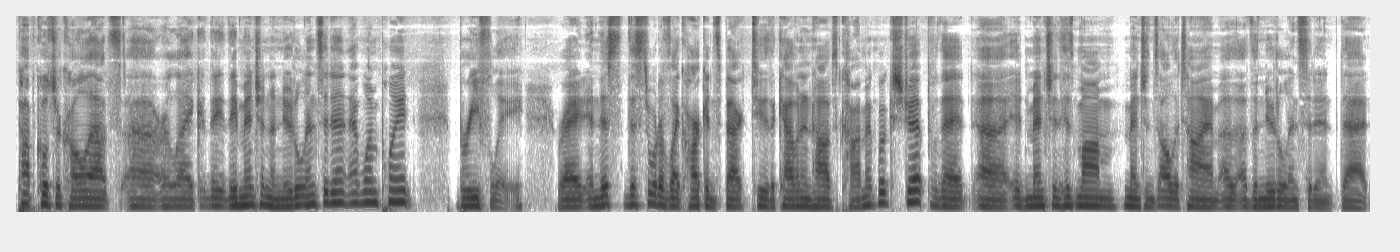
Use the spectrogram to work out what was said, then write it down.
pop culture call outs uh, are like they, they mentioned a noodle incident at one point briefly, right? And this this sort of like harkens back to the Calvin and Hobbes comic book strip that uh, it mentioned his mom mentions all the time of, of the noodle incident that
